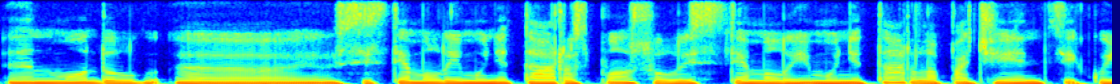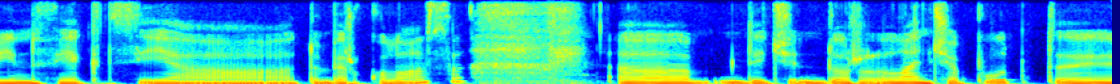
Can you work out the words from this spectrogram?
în modul uh, sistemului imunitar, răspunsului sistemului imunitar la pacienții cu infecția tuberculoasă. Uh, deci, doar la început uh,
